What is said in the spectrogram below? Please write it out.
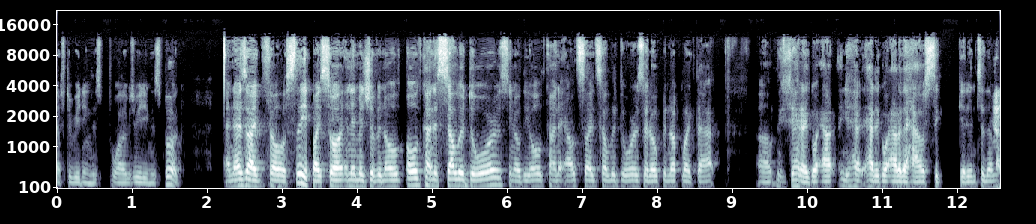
after reading this while I was reading this book. And as I fell asleep, I saw an image of an old, old kind of cellar doors, you know, the old kind of outside cellar doors that opened up like that. Um, you had to go out, you had, had to go out of the house to get into them. Yeah.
